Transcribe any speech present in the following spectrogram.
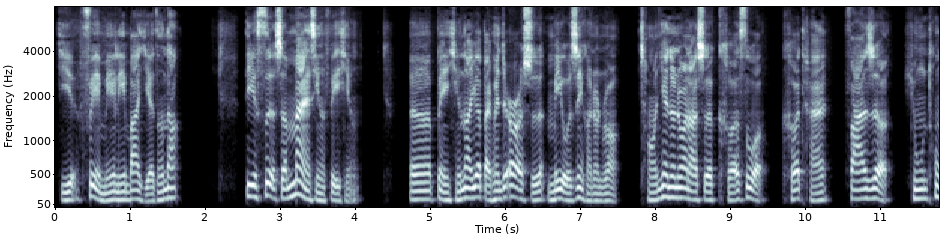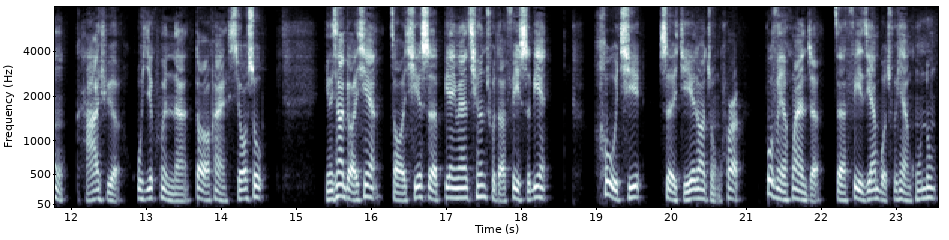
及肺门淋巴结增大。第四是慢性肺型。呃，本型呢约百分之二十没有任何症状，常见症状呢是咳嗽、咳痰、发热、胸痛、卡血、呼吸困难、盗汗、消瘦。影像表现早期是边缘清楚的肺实变，后期是结节状肿块，部分患者在肺尖部出现空洞。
